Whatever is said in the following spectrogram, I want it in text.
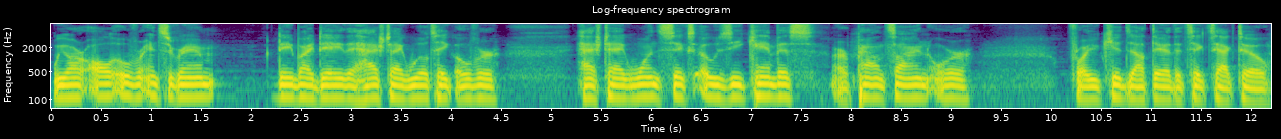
We are all over Instagram day by day. The hashtag will take over. Hashtag 16ozcanvas or pound sign, or for all you kids out there, the tic tac toe.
